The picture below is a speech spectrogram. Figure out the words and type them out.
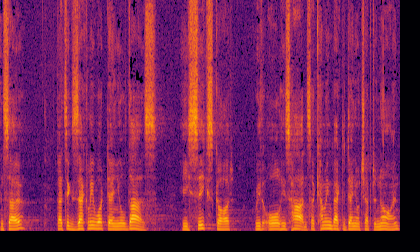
And so, that's exactly what Daniel does he seeks God with all his heart. And so, coming back to Daniel chapter 9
